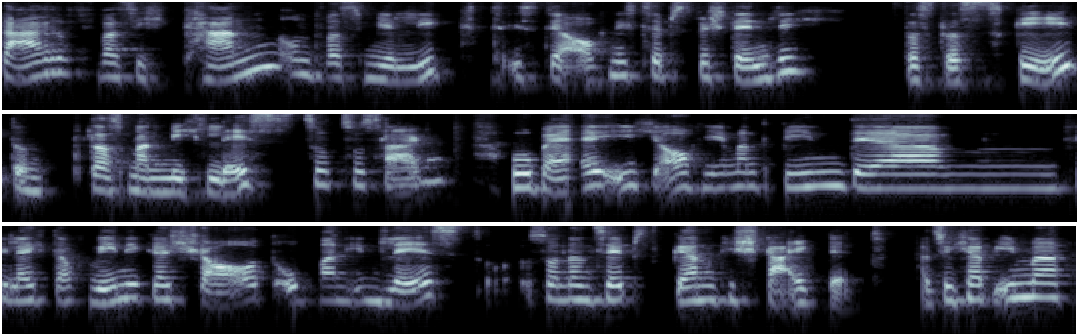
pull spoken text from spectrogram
darf, was ich kann und was mir liegt, ist ja auch nicht selbstverständlich dass das geht und dass man mich lässt sozusagen. Wobei ich auch jemand bin, der hm, vielleicht auch weniger schaut, ob man ihn lässt, sondern selbst gern gestaltet. Also ich habe immer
